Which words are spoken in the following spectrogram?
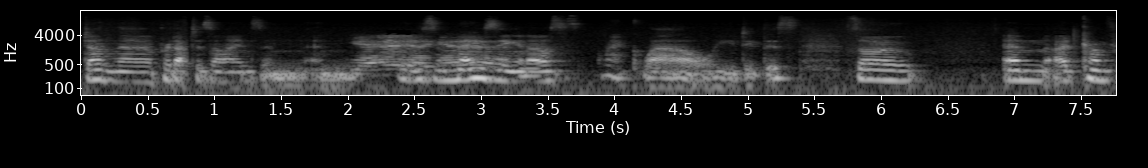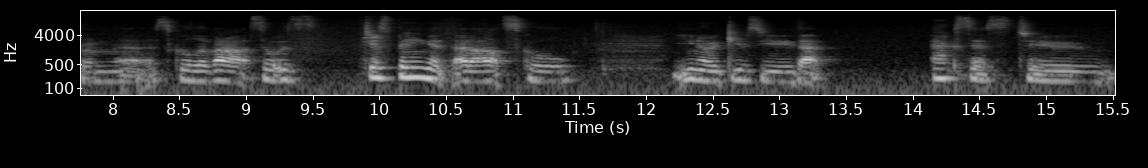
done the product designs, and, and Yeah, it was yeah. amazing. And I was like, wow, you did this. So, and I'd come from the School of Art, so it was just being at that art school, you know, gives you that access to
